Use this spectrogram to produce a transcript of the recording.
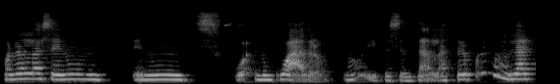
ponerlas en un, en un, cuadro ¿no? y presentarlas, pero podemos hablar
